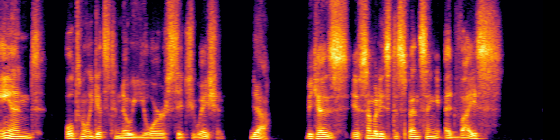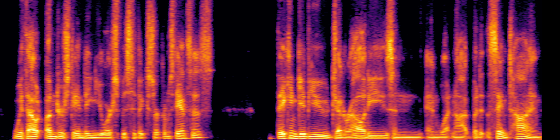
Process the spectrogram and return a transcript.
And ultimately gets to know your situation. Yeah. Because if somebody's dispensing advice without understanding your specific circumstances, they can give you generalities and and whatnot, but at the same time,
